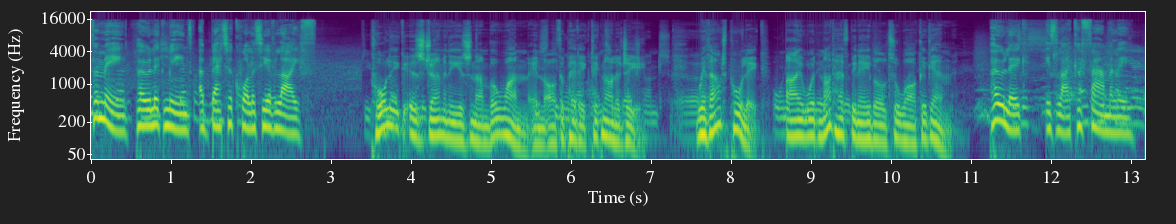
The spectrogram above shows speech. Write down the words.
For me, Pohlig means a better quality of life. Pohlig is Germany's number one in orthopedic technology. Without Pohlig, I would not have been able to walk again. Pohlig is like a family.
